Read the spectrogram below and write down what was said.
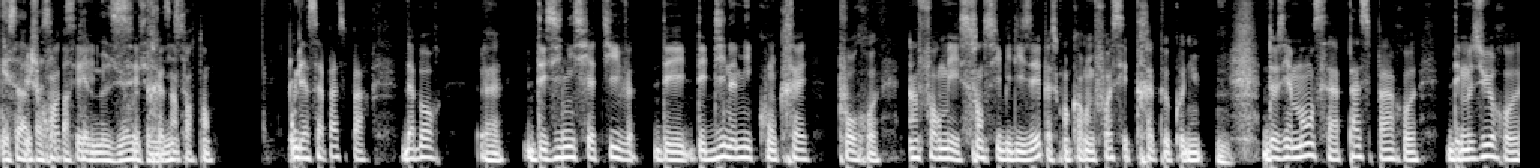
Et ça, je crois que c'est très important. Eh bien, ça passe par d'abord des initiatives, des, des dynamiques concrètes pour euh, informer et sensibiliser, parce qu'encore une fois, c'est très peu connu. Mm. Deuxièmement, ça passe par euh, des mesures euh,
